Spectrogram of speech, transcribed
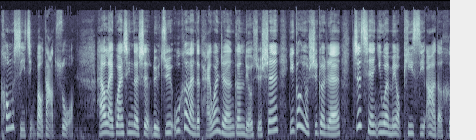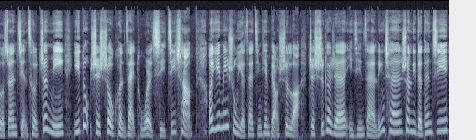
空袭警报大作。还要来关心的是，旅居乌克兰的台湾人跟留学生，一共有十个个人。之前因为没有 PCR 的核酸检测证明，一度是受困在土耳其机场。而移民署也在今天表示了，这十个人已经在凌晨顺利的登机，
